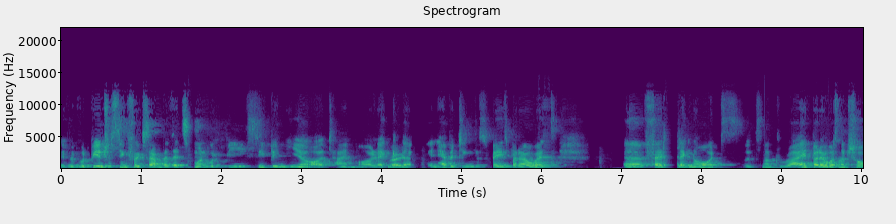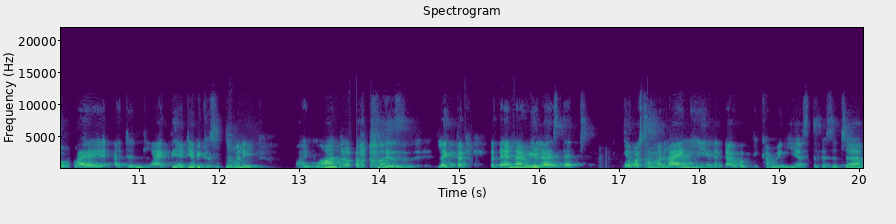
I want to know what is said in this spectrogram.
if it would be interesting for example that someone would be sleeping here all the time or like right. uh, inhabiting the space but i always uh, felt like no it's it's not right but i was not sure why i didn't like the idea because normally why not or like but but then i realized that there was someone lying here and i would be coming here as a visitor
